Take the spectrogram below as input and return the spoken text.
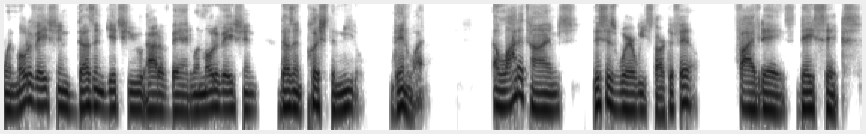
when motivation doesn't get you out of bed, when motivation doesn't push the needle, then what? A lot of times, this is where we start to fail. Five days, day six,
